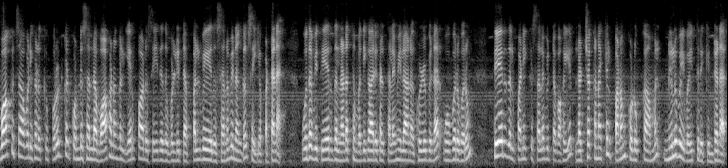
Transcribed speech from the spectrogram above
வாக்குச்சாவடிகளுக்கு பொருட்கள் கொண்டு செல்ல வாகனங்கள் ஏற்பாடு செய்தது உள்ளிட்ட பல்வேறு செலவினங்கள் செய்யப்பட்டன. உதவி தேர்தல் நடத்தும் அதிகாரிகள் தலைமையிலான குழுவினர் ஒவ்வொருவரும் தேர்தல் பணிக்கு செலவிட்ட வகையில் லட்சக்கணக்கில் பணம் கொடுக்காமல் நிலுவை வைத்திருக்கின்றனர்.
